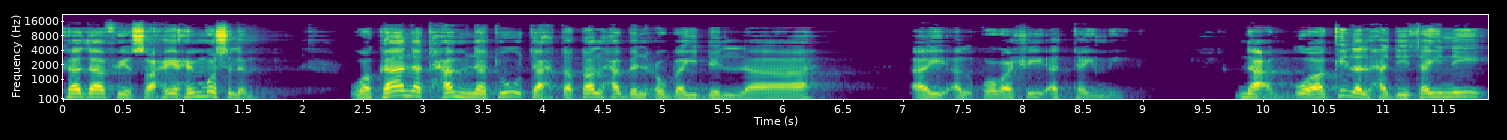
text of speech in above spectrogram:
كذا في صحيح مسلم. وكانت حمنة تحت طلحة بن عبيد الله أي القرشي التيمي. نعم وكلا الحديثين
